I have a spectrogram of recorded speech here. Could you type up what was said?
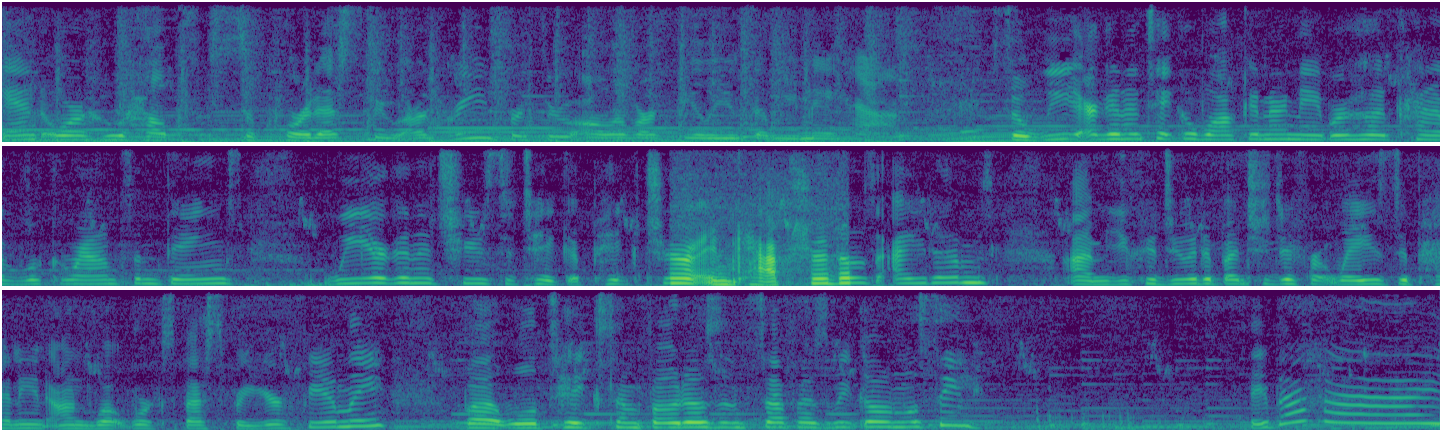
and or who helps support us through our grief or through all of our feelings that we may have. So we are gonna take a walk in our neighborhood, kind of look around some things. We are gonna choose to take a picture and capture those items. Um, you could do it a bunch of different ways depending on what works best for your family, but we'll take some photos and stuff as we go and we'll see. Say bye.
